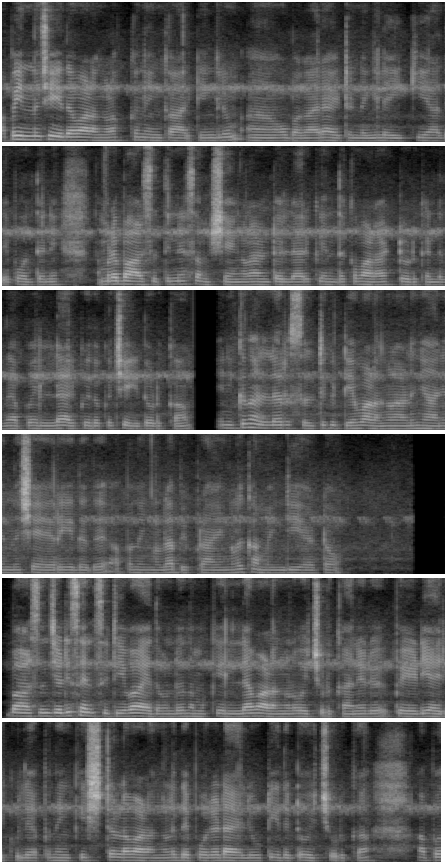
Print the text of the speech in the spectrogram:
അപ്പോൾ ഇന്ന് ചെയ്ത വളങ്ങളൊക്കെ നിങ്ങൾക്ക് ആർക്കെങ്കിലും ഉപകാരമായിട്ടുണ്ടെങ്കിൽ ലൈക്ക് ചെയ്യുക. അതേപോലെ തന്നെ നമ്മുടെ ബാൽസത്തിന്റെ സംശയങ്ങളാണ് കേട്ടോ. എല്ലാവർക്കും എന്തൊക്കെ വളം ഇട്ട് കൊടുക്കേണ്ടത്? അപ്പോൾ എല്ലാവർക്കും ഇതൊക്കെ ചെയ്ത് കൊടുക്കാം. എനിക്ക് നല്ല റിസൾട്ട് കിട്ടിയ വളങ്ങളാണ് ഞാനിന്ന് ഷെയർ ചെയ്തത്. അപ്പോൾ നിങ്ങളുടെ അഭിപ്രായങ്ങൾ കമന്റ് ചെയ്യാം കേട്ടോ ബാൾസം ചെടി സെൻസിറ്റീവ് ആയതുകൊണ്ട് നമുക്ക് എല്ലാ വളങ്ങളും ഒഴിച്ചു കൊടുക്കാനൊരു പേടിയായിരിക്കില്ല അപ്പോൾ നിങ്ങൾക്ക് ഇഷ്ടമുള്ള വളങ്ങൾ ഇതേപോലെ ഡയലൂട്ട് ചെയ്തിട്ട് ഒഴിച്ചു കൊടുക്കുക. അപ്പോൾ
